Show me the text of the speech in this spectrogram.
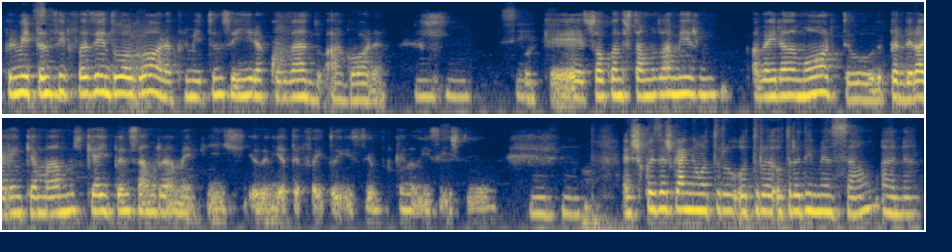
permitam-se ir fazendo agora, permitam-se ir acordando agora. Uhum. Porque é só quando estamos lá mesmo, à beira da morte, ou de perder alguém que amamos, que aí pensamos realmente, eu devia ter feito isso, eu porque não disse isto? Uhum. As coisas ganham outro, outra, outra dimensão, Ana?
